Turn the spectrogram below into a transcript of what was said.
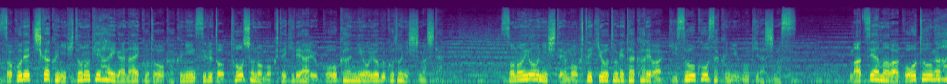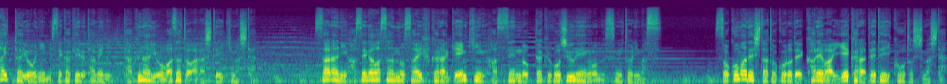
そこで近くに人の気配がないことを確認すると当初の目的である強姦に及ぶことにしました。そのようにして目的を遂げた彼は偽装工作に動き出します。松山は強盗が入ったように見せかけるために宅内をわざと荒らしていきました。さらに長谷川さんの財布から現金8650円を盗み取ります。そこまでしたところで彼は家から出て行こうとしました。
